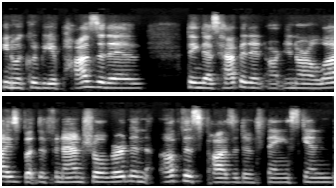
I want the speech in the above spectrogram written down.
you know, it could be a positive thing that's happened in our, in our lives, but the financial burden of this positive things can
